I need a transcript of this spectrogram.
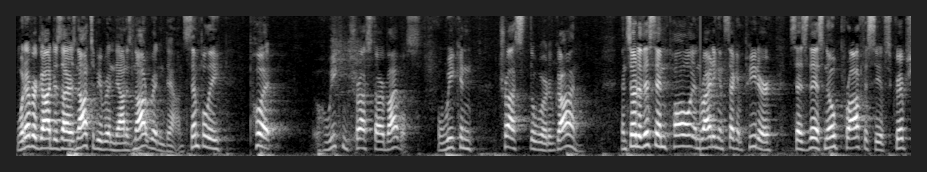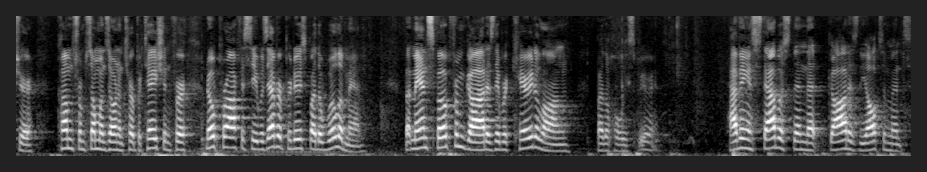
whatever God desires not to be written down is not written down. Simply put, we can trust our Bibles. We can trust the Word of God. And so, to this end, Paul, in writing in 2 Peter, says this No prophecy of Scripture comes from someone's own interpretation, for no prophecy was ever produced by the will of man, but man spoke from God as they were carried along by the Holy Spirit. Having established then that God is the ultimate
